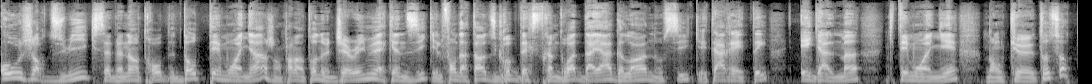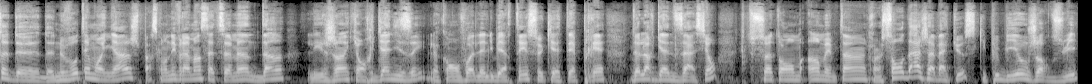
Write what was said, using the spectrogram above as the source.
aujourd'hui, qui s'est donné entre autres d'autres témoignages. On parle entre autres de Jeremy McKenzie, qui est le fondateur du groupe d'extrême droite Diagolon aussi, qui a été arrêté également, qui témoignait. Donc, euh, toutes sortes de, de, nouveaux témoignages, parce qu'on est vraiment cette semaine dans les gens qui ont organisé le convoi de la liberté, ceux qui étaient près de l'organisation. Tout ça tombe en même temps qu'un sondage à Bacchus qui est publié aujourd'hui.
